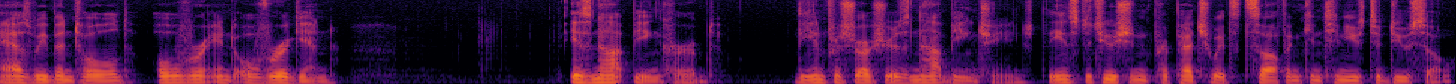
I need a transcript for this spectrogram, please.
as we've been told over and over again, is not being curbed, the infrastructure is not being changed. The institution perpetuates itself and continues to do so.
